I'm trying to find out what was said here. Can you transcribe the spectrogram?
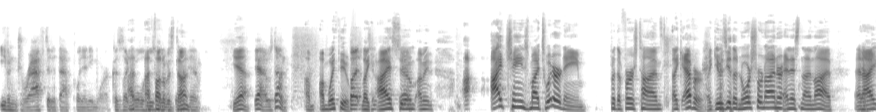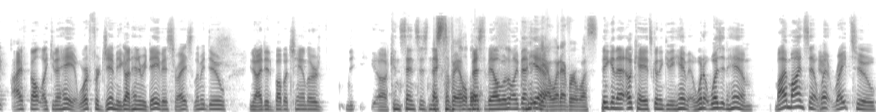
even drafted at that point anymore. Because like, I- well, I thought it was done. Him? Yeah. Yeah, it was done. I'm, I'm with you. But like I yeah. assume. I mean, I, I changed my Twitter name for the first time like ever. Like it was either North Shore Nine or NS9 Live, and Yeah. I I felt like you know, hey, it worked for Jim. He got Henry Davis, right? So let me do. You know, I did Bubba Chandler uh, consensus next Next available. best available, something like that. yeah, Yeah, whatever it was. thinking that okay, it's going to give him. And when it wasn't him, my mindset Yeah. went right to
